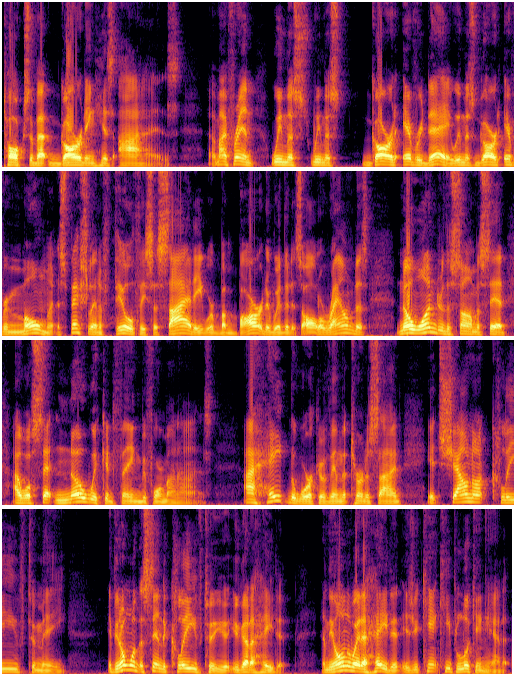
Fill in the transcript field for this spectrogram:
talks about guarding his eyes. Uh, my friend, we must, we must guard every day. We must guard every moment, especially in a filthy society. We're bombarded with it, it's all around us. No wonder the psalmist said, I will set no wicked thing before mine eyes. I hate the work of them that turn aside. It shall not cleave to me. If you don't want the sin to cleave to you, you got to hate it. And the only way to hate it is you can't keep looking at it.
